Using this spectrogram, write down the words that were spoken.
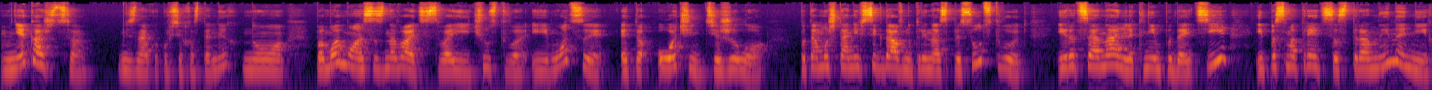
Мне кажется, не знаю, как у всех остальных, но, по-моему, осознавать свои чувства и эмоции — это очень тяжело, потому что они всегда внутри нас присутствуют, и рационально к ним подойти и посмотреть со стороны на них,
